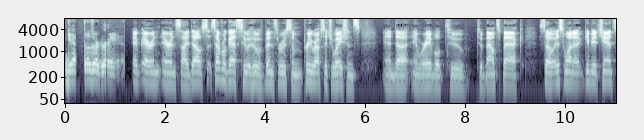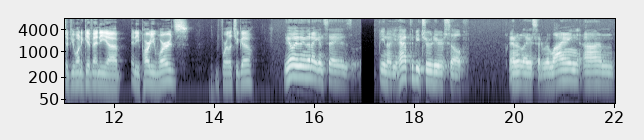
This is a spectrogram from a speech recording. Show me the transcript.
Yeah those are great. Aaron aaron seidel several guests who, who have been through some pretty rough situations and uh, and we're able to to bounce back. So I just want to give you a chance if you want to give any uh, any parting words before I let you go. The only thing that I can say is, you know, you have to be true to yourself, and like I said, relying on,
